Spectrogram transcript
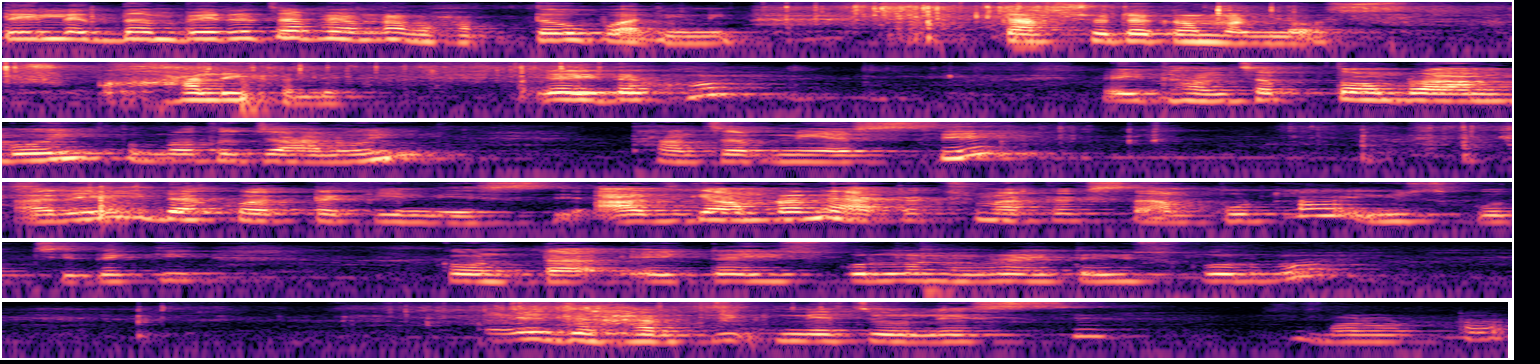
তেলের দাম বেড়ে যাবে আমরা ভাবতেও পারিনি। চারশো টাকা আমার লস খালি খালি। এই দেখো, এই থানচাপ তো আমরা আনবই, তোমরা তো জানোই। থানচাপ নিয়ে এসছি আর এই দেখো একটা কিনে এসছি। আজকে আমরা না এক এক সময় এক এক শ্যাম্পুটা ইউজ করছি। দেখি কোনটা, এইটা ইউজ করলাম, এবার এটা ইউজ করব। এই যে হারপিক নিয়ে চলে এসছি, বড়টা।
